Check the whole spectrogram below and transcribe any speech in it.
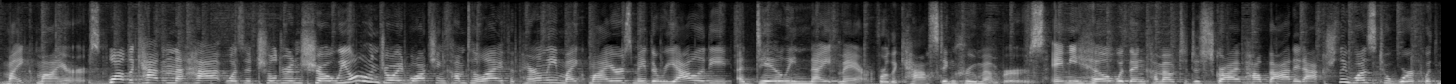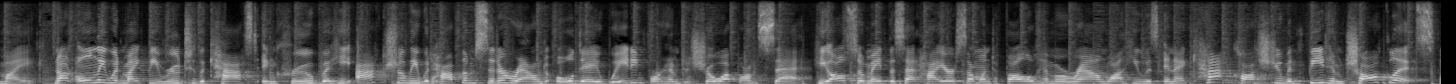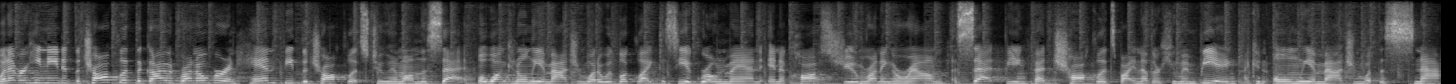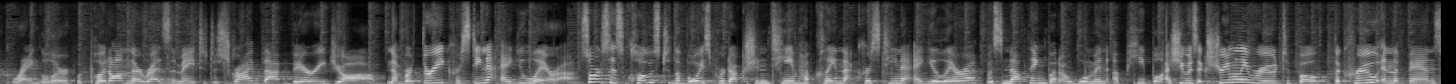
Mike Myers. While The Cat in the Hat was a children's show we all enjoyed watching come to life, apparently Mike Mike Myers made the reality a daily nightmare for the cast and crew members. Amy Hill would then come out to describe how bad it actually was to work with Mike. Not only would Mike be rude to the cast and crew, but he actually would have them sit around all day waiting for him to show up on set. He also made the set hire someone to follow him around while he was in a cat costume and feed him chocolates. Whenever he needed the chocolate, the guy would run over and hand feed the chocolates to him on the set. Well, one can only imagine what it would look like to see see a grown man in a costume running around a set being fed chocolates by another human being, I can only imagine what the snack wrangler would put on their resume to describe that very job. Number 3. Christina Aguilera Sources close to the voice production team have claimed that Christina Aguilera was nothing but a woman of people as she was extremely rude to both the crew and the fans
